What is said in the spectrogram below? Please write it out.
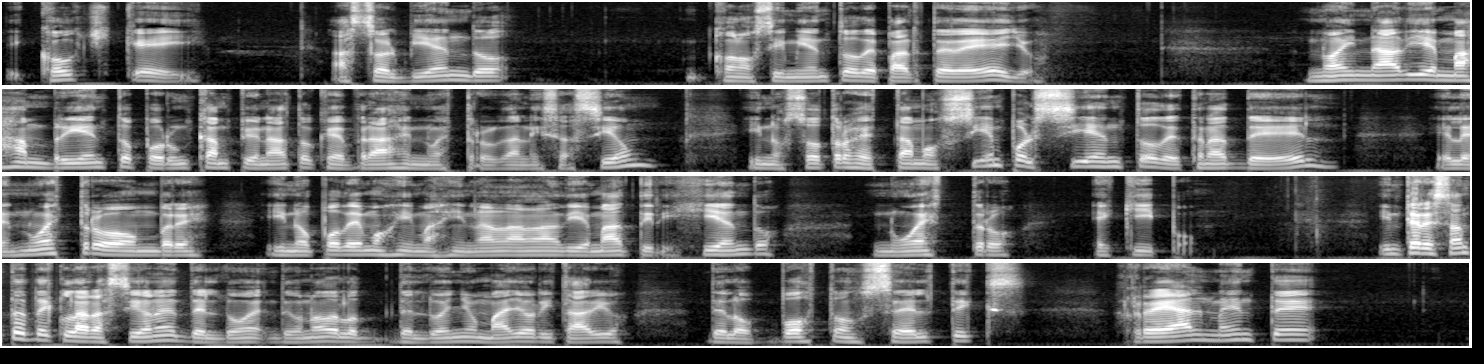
y Coach K, absorbiendo conocimiento de parte de ellos. No hay nadie más hambriento por un campeonato que Brad en nuestra organización y nosotros estamos 100% detrás de él. Él es nuestro hombre y no podemos imaginar a nadie más dirigiendo nuestro equipo. Interesantes declaraciones del de uno de los, del dueño mayoritario de los Boston Celtics. Realmente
